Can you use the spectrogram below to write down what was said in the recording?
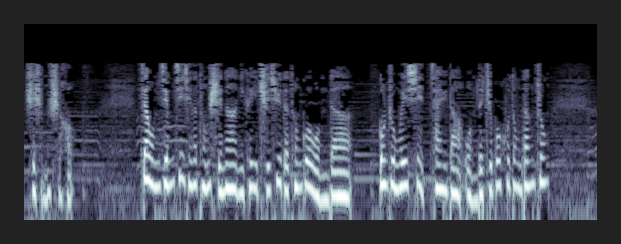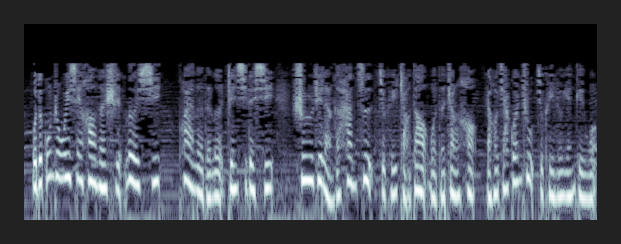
是什么时候？在我们节目进行的同时呢，你可以持续的通过我们的公众微信参与到我们的直播互动当中。我的公众微信号呢是乐西，快乐的乐，珍惜的惜，输入这两个汉字就可以找到我的账号，然后加关注就可以留言给我。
